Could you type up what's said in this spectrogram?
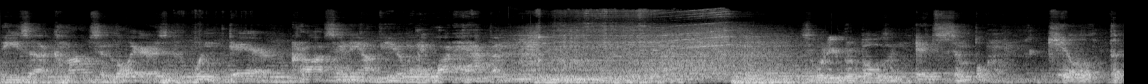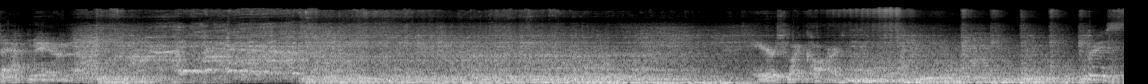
These uh, cops and lawyers wouldn't dare cross any of you. I mean, what happened? So what are you proposing? It's simple. Kill the Batman. Here's my card. Bruce,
